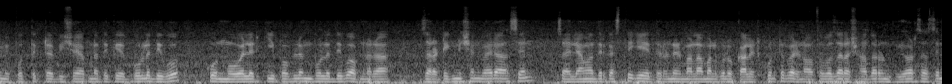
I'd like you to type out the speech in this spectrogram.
আমি প্রত্যেকটা বিষয় আপনাদেরকে বলে দেব। কোন মোবাইলের কী প্রবলেম বলে দেবো। আপনারা যারা টেকনিশিয়ান ভাইরা আছেন, চাইলে আমাদের কাছ থেকে এ ধরনের মালামালগুলো কালেক্ট করতে পারেন। অথবা যারা সাধারণ ভিউয়ার্স আছেন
